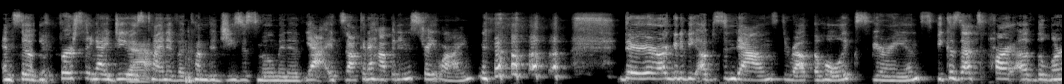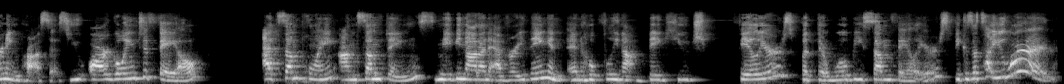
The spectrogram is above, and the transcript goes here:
And so the first thing I do yeah. is kind of a come to Jesus moment of, yeah, it's not going to happen in a straight line. there are going to be ups and downs throughout the whole experience because that's part of the learning process. You are going to fail at some point on some things, maybe not on everything, and, and hopefully not big, huge failures, but there will be some failures because that's how you learn.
